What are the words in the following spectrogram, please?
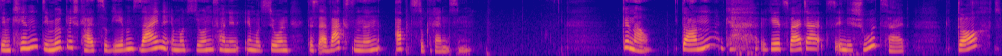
dem Kind die Möglichkeit zu geben, seine Emotionen von den Emotionen des Erwachsenen abzugrenzen. Genau. Dann geht's weiter in die Schulzeit. Dort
